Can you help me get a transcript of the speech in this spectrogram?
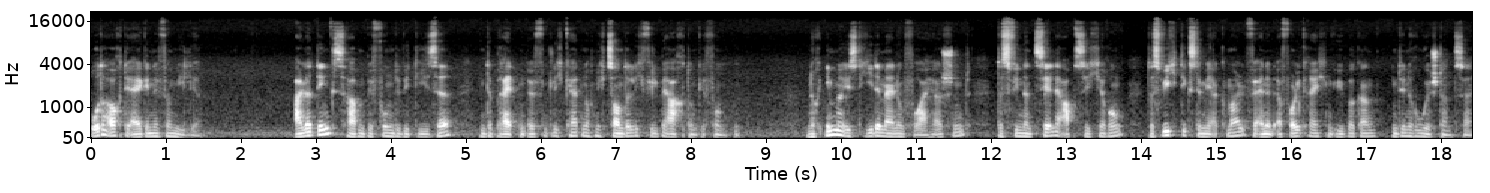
oder auch die eigene Familie. Allerdings haben Befunde wie diese in der breiten Öffentlichkeit noch nicht sonderlich viel Beachtung gefunden. Noch immer ist jede Meinung vorherrschend, dass finanzielle Absicherung das wichtigste Merkmal für einen erfolgreichen Übergang in den Ruhestand sei.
